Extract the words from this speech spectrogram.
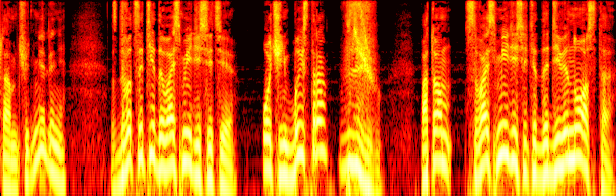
там чуть медленнее, с 20 до 80 очень быстро, Потом с 80 до 90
